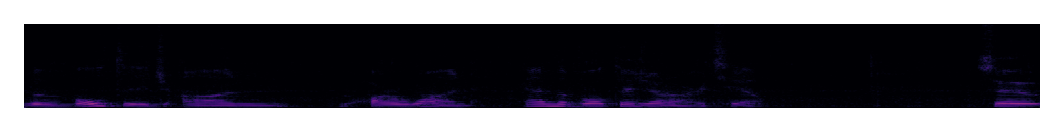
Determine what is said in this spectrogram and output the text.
the voltage on R1 and the voltage on R2. So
